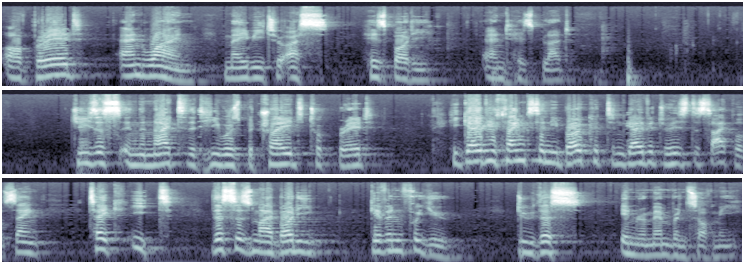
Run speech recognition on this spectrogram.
of bread and wine may be to us his body and his blood. Jesus, in the night that he was betrayed, took bread. He gave you thanks and he broke it and gave it to his disciples, saying, Take, eat. This is my body given for you. Do this in remembrance of me.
